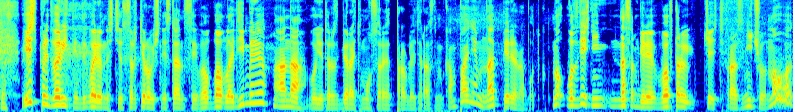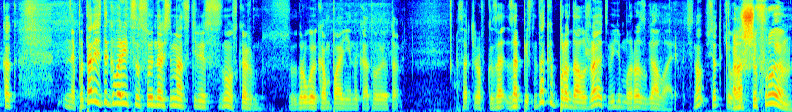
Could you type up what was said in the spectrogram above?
Есть предварительные договоренности с сортировочной станцией во, во Владимире. Она будет разбирать мусор и отправлять разным компаниям на переработку. Ну, вот здесь, не, на самом деле, во второй части фразы ничего нового, как пытались договориться с УНР-17 или, с, ну, скажем, с другой компанией, на которую это сортировка за, записана, так и продолжают, видимо, разговаривать. Но все-таки нас... Расшифруем,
